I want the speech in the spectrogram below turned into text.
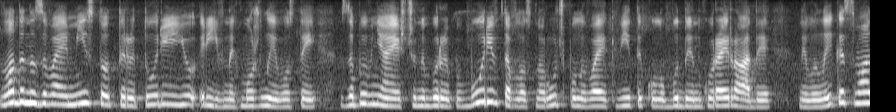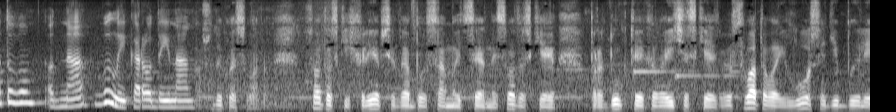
Влада називає місто територією рівних можливостей. Запевняє, що не бере поборів та власноруч поливає квіти коло будинку райради. Невелике Сватово – одна велика родина. Что такое Сватов? Сватовский хлеб всегда был самый ценный, сватовские продукты экологические. Сватово и лошади были,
